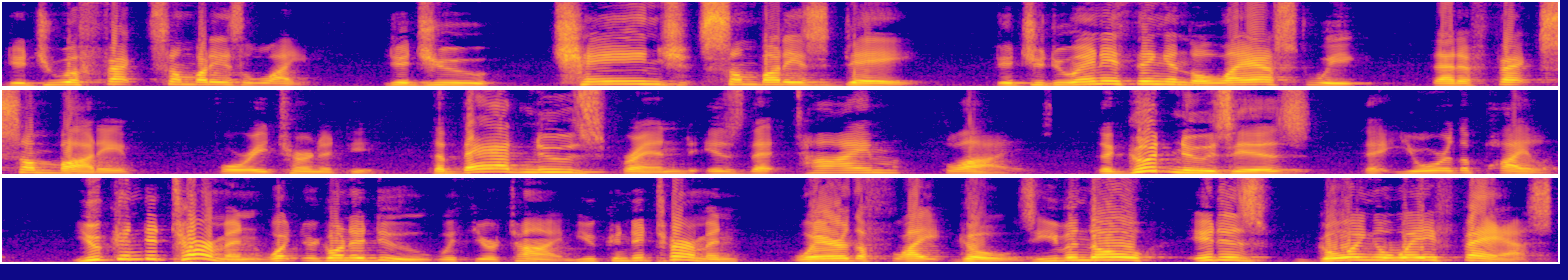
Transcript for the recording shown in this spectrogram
Did you affect somebody's life? Did you change somebody's day? Did you do anything in the last week that affects somebody for eternity? The bad news, friend, is that time flies. The good news is that you're the pilot. You can determine what you're going to do with your time. You can determine where the flight goes. Even though it is going away fast,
